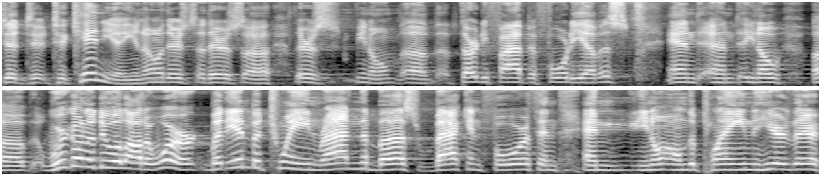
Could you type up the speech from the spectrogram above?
to, to, to Kenya, you know, there's, there's, uh, there's you know, uh, 35 to 40 of us, and, and you know, uh, we're going to do a lot of work, but in between riding the bus back and forth and, and you know, on the plane here, there,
